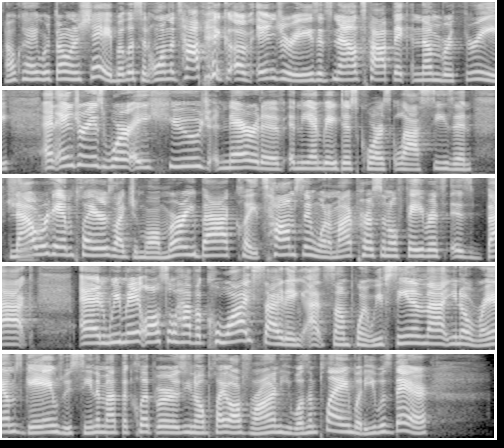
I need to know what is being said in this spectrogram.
Okay, we're throwing shade. But listen, on the topic of injuries, it's now topic number three. And injuries were a huge narrative in the NBA discourse last season. Now we're getting players like Jamal Murray back, Klay Thompson, one of my personal favorites, is back. And we may also have a Kawhi sighting at some point. We've seen him at, you know, Rams games. We've seen him at the Clippers, you know, playoff run. He wasn't playing, but he was there.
